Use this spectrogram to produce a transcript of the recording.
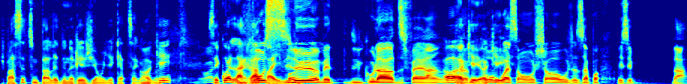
Je pensais que tu me parlais d'une région il y a 4 secondes. OK. là. C'est quoi la une grosse rapaille silure, mais d'une couleur différente. Ah, un ok, gros ok. poisson chaud, je sais pas. Mais c'est bah,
